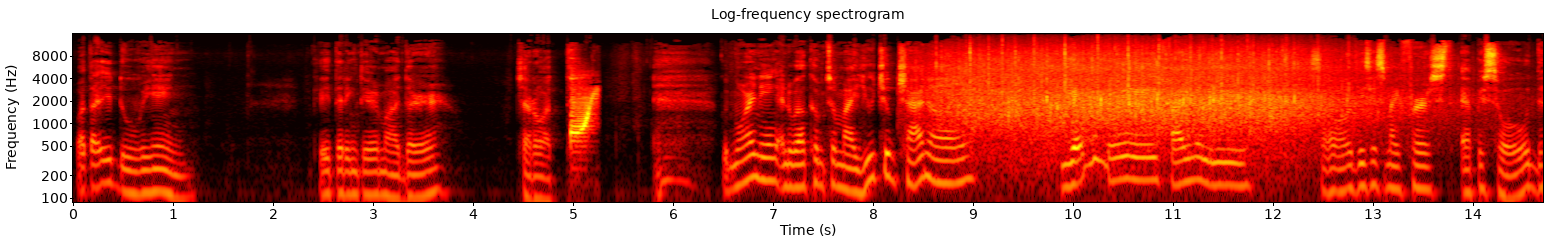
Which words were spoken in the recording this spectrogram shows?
What are you doing? Catering to your mother? Charot. Good morning and welcome to my YouTube channel. Yay! Finally! So, this is my first episode.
